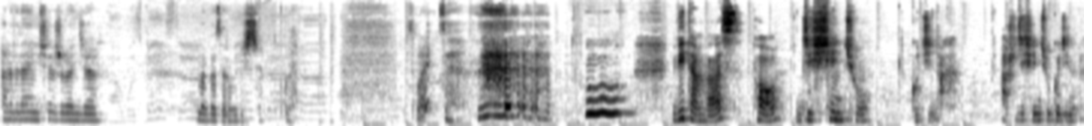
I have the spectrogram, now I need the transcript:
ale wydaje mi się, że będzie mega zarąbiście. W ogóle. Słońce. Witam Was po 10 godzinach. Aż 10 godzinach.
